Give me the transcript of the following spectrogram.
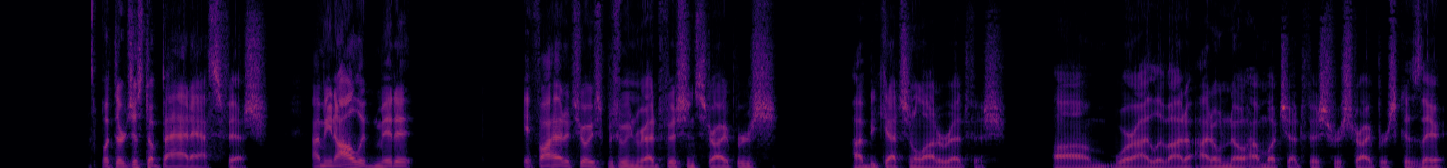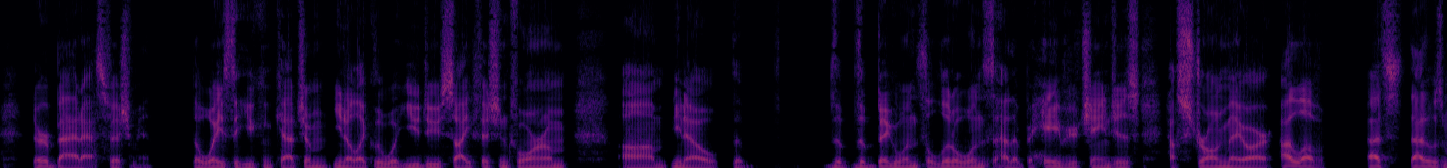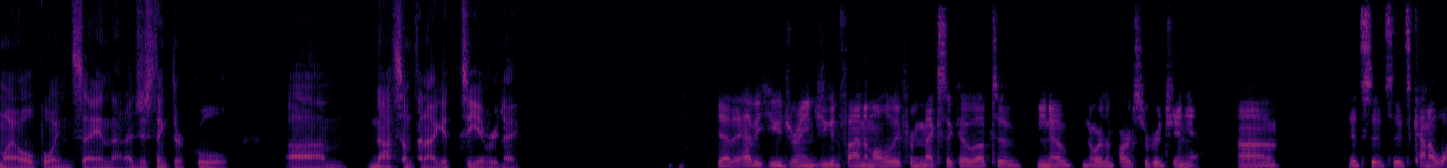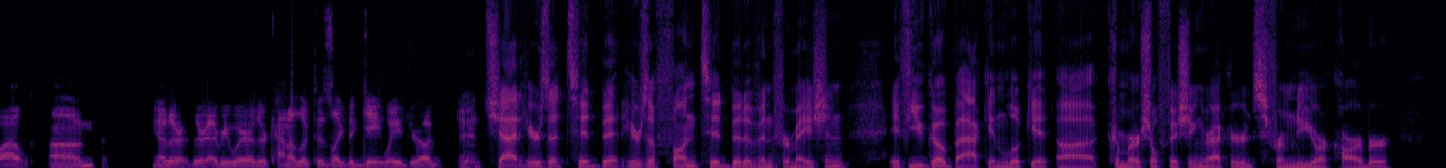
but they're just a badass fish. I mean, I'll admit it. If I had a choice between redfish and stripers, I'd be catching a lot of redfish um, where I live. I I don't know how much I'd fish for stripers because they're they're a badass fish, man the ways that you can catch them, you know, like the, what you do sight fishing for them, um, you know, the, the, the big ones, the little ones, how their behavior changes, how strong they are. I love them. That's, that was my whole point in saying that. I just think they're cool. Um, not something I get to see every day. Yeah, they have a huge range. You can find them all the way from Mexico up to you know northern parts of Virginia. Um, it's it's it's kind of wild. Um, you know they're they're everywhere. They're kind of looked as like the gateway drug. Chad here's a tidbit here's a fun tidbit of information. If you go back and look at uh, commercial fishing records from new york harbor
